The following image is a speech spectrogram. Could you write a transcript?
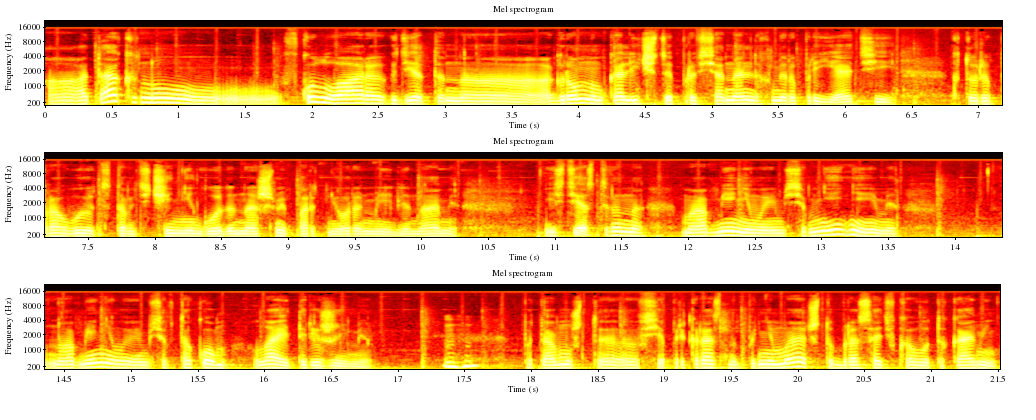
А так, ну, в кулуарах где-то на огромном количестве профессиональных мероприятий, которые проводятся там в течение года нашими партнерами или нами. Естественно, мы обмениваемся мнениями, но обмениваемся в таком лайт-режиме. Угу потому что все прекрасно понимают, что бросать в кого-то камень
